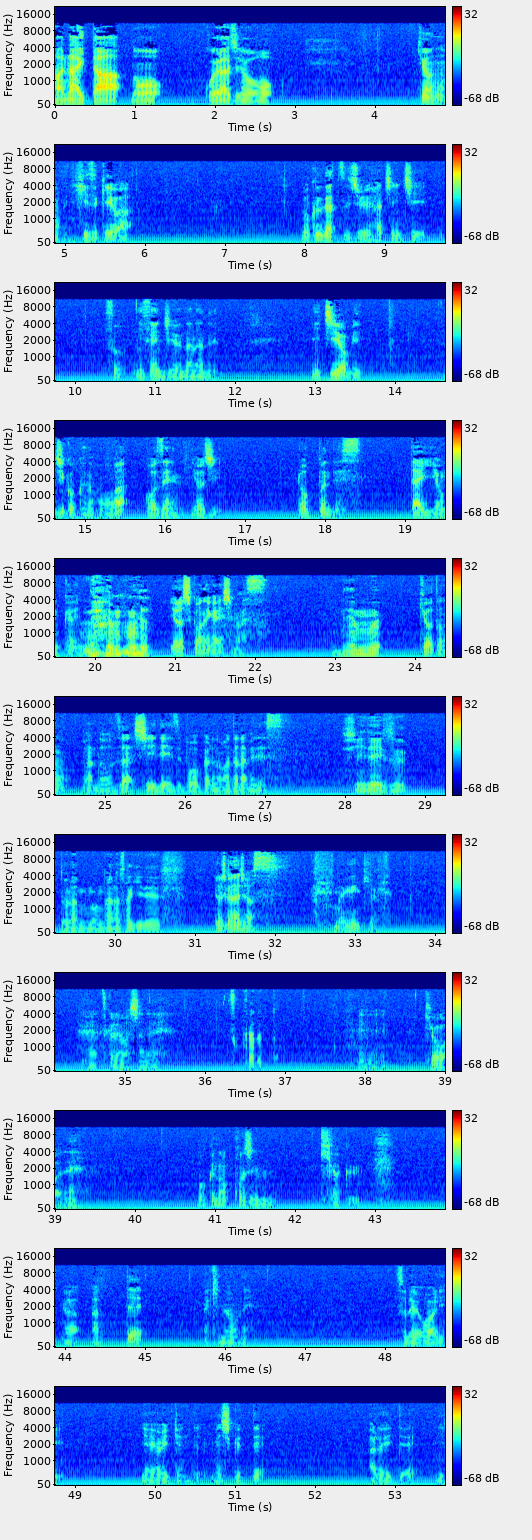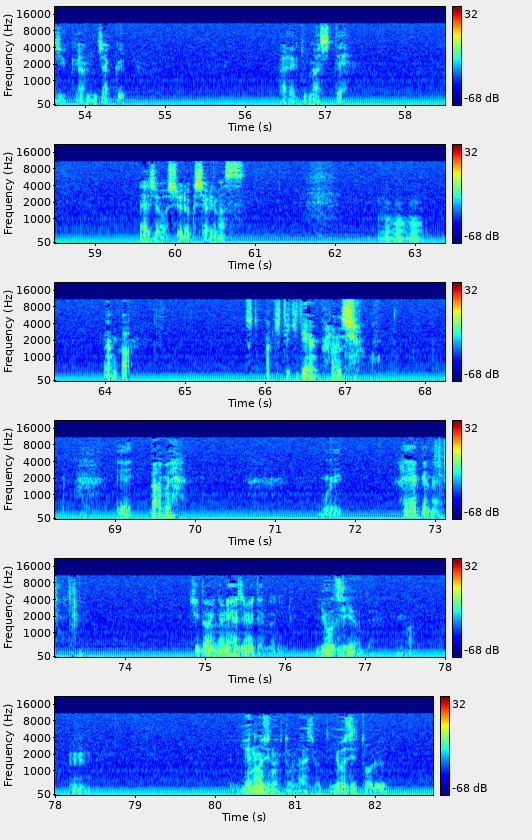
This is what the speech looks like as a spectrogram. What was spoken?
まな板の声ラジオを。今日の日付は6月18日そう2017年。日曜日。時刻の方は午前4時6分です。第4回。眠い。よろしくお願いします。眠い。京都のバンドザ・シーデイズボーカルの渡辺です。シーデイズドラムの奈良崎です。よろしくお願いします。な元気やね。いや疲れましたね、疲れた。えー今日はね僕の個人企画があってあ昨日ねそれ終わり弥生県で飯食って歩いて2時間弱歩きましてラジオを収録しております。もうなんかちょっと飽きてきてんやんかラジえ？オダメ。もう早くない？軌道に乗り始めてんのに。4時やで今。うん。芸能人の人のラジオって4時撮る？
